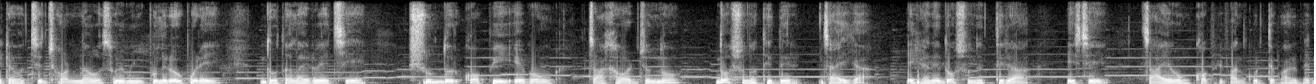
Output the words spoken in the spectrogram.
এটা হচ্ছে ঝর্ণা ও সুইমিং পুলের ওপরেই দোতলায় রয়েছে সুন্দর কফি এবং চা খাওয়ার জন্য দর্শনার্থীদের জায়গা। এখানে দর্শনার্থীরা এসে চা এবং কফি পান করতে পারবেন।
